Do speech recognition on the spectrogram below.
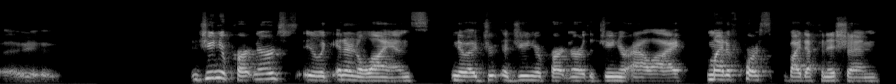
uh, junior partners, you know, like in an alliance, you know, a, a, junior partner, the junior ally might, of course, by definition,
